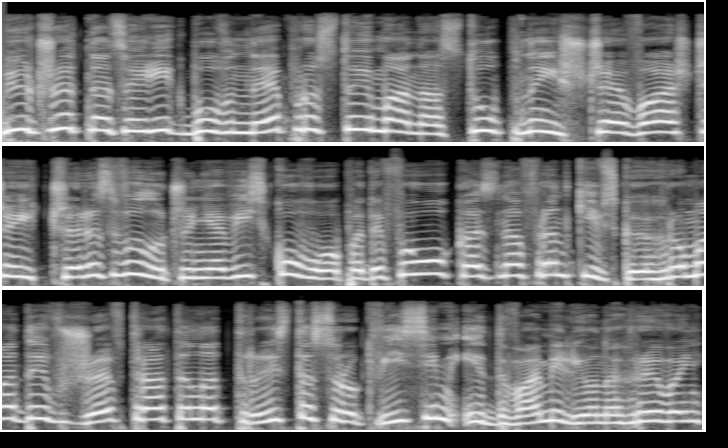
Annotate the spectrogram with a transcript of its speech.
Бюджет на цей рік був непростим, а наступний ще важчий. Через вилучення військового ПДФО казна Франківської громади вже втратила 348,2 мільйони гривень.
